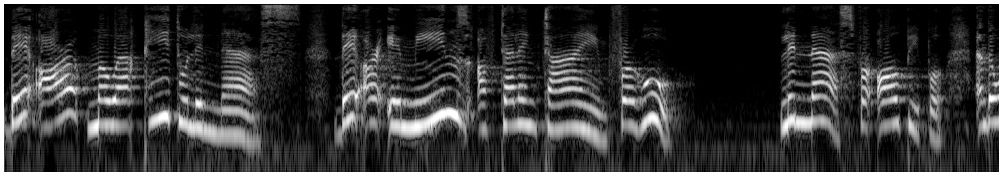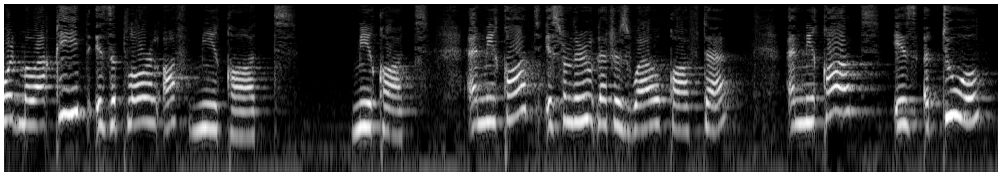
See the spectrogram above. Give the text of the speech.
they are mawaqitu linnas. They are a means of telling time. For who? Linnas, for all people. And the word mawaqit is the plural of miqat. Miqat. And miqat is from the root letters waw, qaf, ta. And miqat is a tool,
